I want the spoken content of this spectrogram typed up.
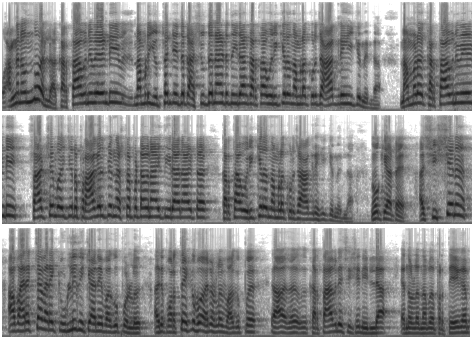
അങ്ങനെ ഒന്നുമല്ല കർത്താവിന് വേണ്ടി നമ്മൾ യുദ്ധം ചെയ്തിട്ട് അശുദ്ധനായിട്ട് തീരാൻ കർത്താവ് ഒരിക്കലും നമ്മളെക്കുറിച്ച് ആഗ്രഹിക്കുന്നില്ല. നമ്മൾ കർത്താവിന് വേണ്ടി സാക്ഷ്യം വഹിച്ചിട്ട് പ്രാഗൽഭ്യം നഷ്ടപ്പെട്ടവനായി തീരാനായിട്ട് കർത്താവ് ഒരിക്കലും നമ്മളെക്കുറിച്ച് ആഗ്രഹിക്കുന്നില്ല. നോക്കിയാട്ടെ ആ ശിഷ്യന് ആ വരച്ച വരയ്ക്ക് ഉള്ളിൽ നിൽക്കാനേ വകുപ്പുള്ളൂ. അതിന് പുറത്തേക്ക് പോകാനുള്ള വകുപ്പ് കർത്താവിന്റെ ശിഷ്യനില്ല എന്നുള്ളത് നമ്മൾ പ്രത്യേകം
